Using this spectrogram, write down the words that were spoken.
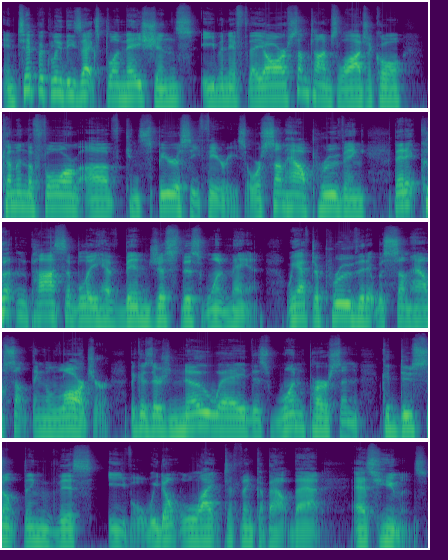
And typically, these explanations, even if they are sometimes logical, come in the form of conspiracy theories or somehow proving that it couldn't possibly have been just this one man. We have to prove that it was somehow something larger because there's no way this one person could do something this evil. We don't like to think about that as humans.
